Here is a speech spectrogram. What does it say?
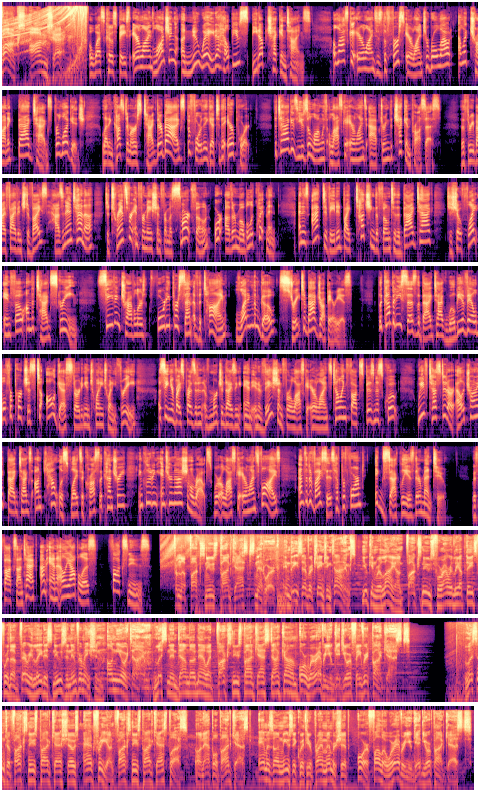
Fox on Tech. A West Coast based airline launching a new way to help you speed up check in times. Alaska Airlines is the first airline to roll out electronic bag tags for luggage, letting customers tag their bags before they get to the airport. The tag is used along with Alaska Airlines app during the check in process. The 3x5 inch device has an antenna to transfer information from a smartphone or other mobile equipment and is activated by touching the phone to the bag tag to show flight info on the tag screen, saving travelers 40% of the time, letting them go straight to bag drop areas. The company says the bag tag will be available for purchase to all guests starting in 2023. A senior vice president of merchandising and innovation for Alaska Airlines telling Fox Business, quote, We've tested our electronic bag tags on countless flights across the country, including international routes where Alaska Airlines flies, and the devices have performed exactly as they're meant to. With Fox on Tech, I'm Anna Eliopoulos, Fox News. From the Fox News Podcasts Network. In these ever changing times, you can rely on Fox News for hourly updates for the very latest news and information on your time. Listen and download now at foxnewspodcast.com or wherever you get your favorite podcasts. Listen to Fox News Podcast shows ad free on Fox News Podcast Plus, on Apple Podcast, Amazon Music with your Prime membership, or follow wherever you get your podcasts.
